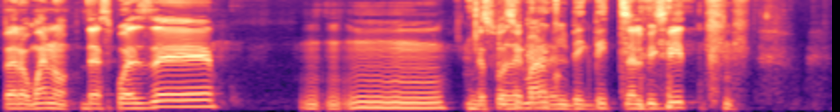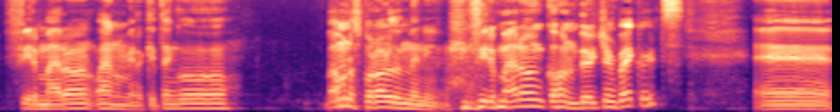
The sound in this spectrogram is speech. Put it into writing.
Pero bueno, después de. Mm, mm, mm, Después de crear el Big Beat. Del Big Beat. firmaron. Bueno, mira, aquí tengo. Vámonos por orden, Benny. Firmaron con Virgin Records eh,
